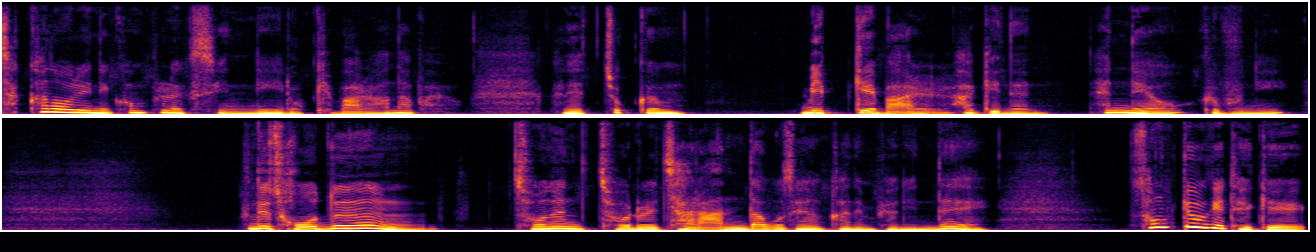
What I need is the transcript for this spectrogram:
착한 어린이 컴플렉스 있니? 이렇게 말을 하나 봐요. 근데 조금 밉게 말하기는 했네요. 그분이. 근데 저는, 저는 저를 잘 안다고 생각하는 편인데 성격이 되게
